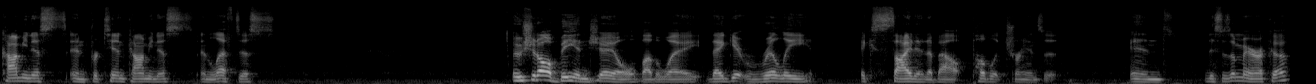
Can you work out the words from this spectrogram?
Communists and pretend communists and leftists, who should all be in jail, by the way, they get really excited about public transit. And this is America.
